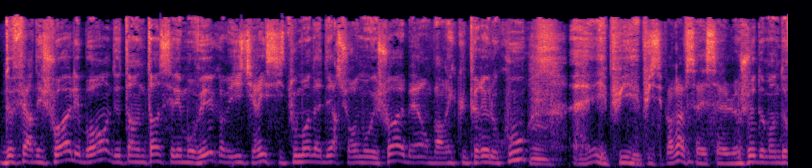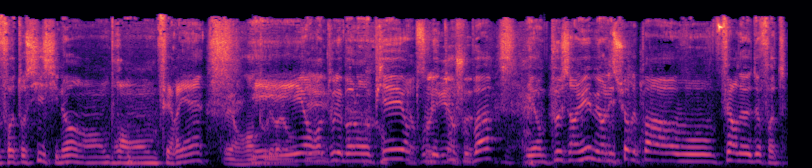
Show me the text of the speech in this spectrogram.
de faire des choix, les bons. De temps en temps, c'est les mauvais. Comme dit Thierry, si tout le monde adhère sur un mauvais choix, eh ben, on va récupérer le coup. Mm. Euh, Et puis, et puis c'est pas grave. ça- ça- le jeu demande de faute aussi. Sinon, on prend, on fait rien. et on rentre tous les Et on tous les ballons au pied, on on trouve les touches ou pas, et on peut s'ennuyer, mais on est sûr de pas euh, faire de, de fautes.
